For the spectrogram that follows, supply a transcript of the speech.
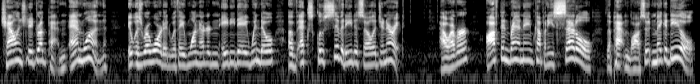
challenged a drug patent and won, it was rewarded with a 180 day window of exclusivity to sell a generic. However, often brand name companies settle the patent lawsuit and make a deal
